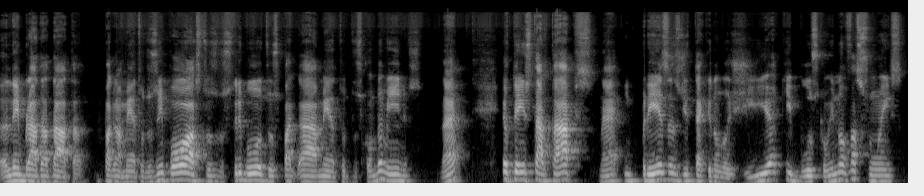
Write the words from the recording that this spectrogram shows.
lembrar da data do pagamento dos impostos, dos tributos, pagamento dos condomínios. Né? Eu tenho startups, né? empresas de tecnologia que buscam inovações,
